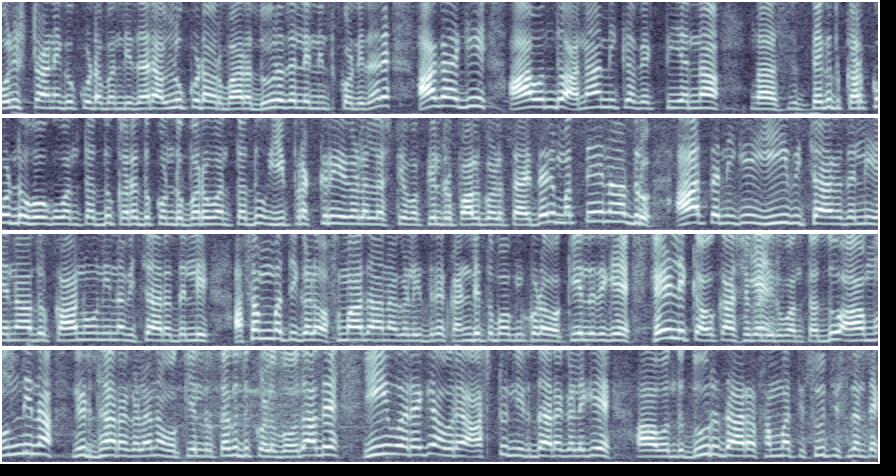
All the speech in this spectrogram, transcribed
ಪೊಲೀಸ್ ಠಾಣೆಗೂ ಕೂಡ ಬಂದಿದ್ದಾರೆ. ಅಲ್ಲೂ ಕೂಡ ಅವರು ಬಹಳ ದೂರದಲ್ಲಿ ನಿಂತ್ಕೊಂಡಿದ್ದಾರೆ. ಹಾಗಾಗಿ ಆ ಒಂದು ಅನಾಮಿಕ ವ್ಯಕ್ತಿಯನ್ನ ತೆಗೆದು ಕರ್ಕೊಂಡು ಹೋಗುವಂಥದ್ದು ಕರೆದುಕೊಂಡು ಬರುವಂಥದ್ದು ಈ ಪ್ರಕ್ರಿಯೆಗಳಲ್ಲಷ್ಟೇ ವಕೀಲರು ಪಾಲ್ಗೊಳ್ತಾ ಇದ್ದಾರೆ. ಮತ್ತೇನಾದರೂ ಆತನಿಗೆ ಈ ವಿಚಾರದಲ್ಲಿ ಏನಾದರೂ ಕಾನೂನಿನ ವಿಚಾರದಲ್ಲಿ ಅಸಮ್ಮತಿಗಳು ಅಸಮಾಧಾನಗಳಿದ್ರೆ ಖಂಡಿತವಾಗ್ಲೂ ಕೂಡ ವಕೀಲರಿಗೆ ಹೇಳಲಿಕ್ಕೆ ಅವಕಾಶಗಳಿರುವಂಥದ್ದು ಆ ಮುಂದಿನ ನಿರ್ಧಾರಗಳನ್ನು ವಕೀಲರು ತೆಗೆದುಕೊಳ್ಳಬಹುದು ಆದರೆ ಈವರೆಗೆ ಅವರ ಅಷ್ಟು ನಿರ್ಧಾರಗಳಿಗೆ ಆ ಒಂದು ದೂರದಾರ ಸಮ್ಮತಿ ಸೂಚಿಸಿದಂತೆ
